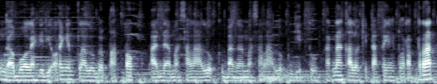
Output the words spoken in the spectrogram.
nggak boleh jadi orang yang terlalu berpatok pada masa lalu kebanggaan masa lalu begitu. Karena kalau kita pengen itu erat-erat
